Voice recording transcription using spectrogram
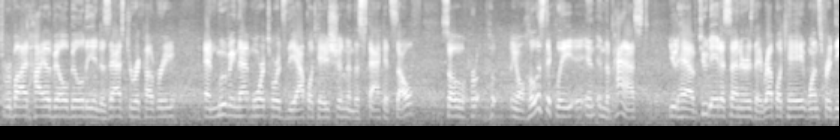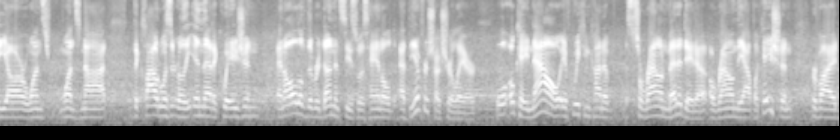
to provide high availability and disaster recovery, and moving that more towards the application and the stack itself. So, you know, holistically, in, in the past, you'd have two data centers, they replicate, one's for DR, one's, one's not. The cloud wasn't really in that equation, and all of the redundancies was handled at the infrastructure layer. Well, okay, now if we can kind of surround metadata around the application, provide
